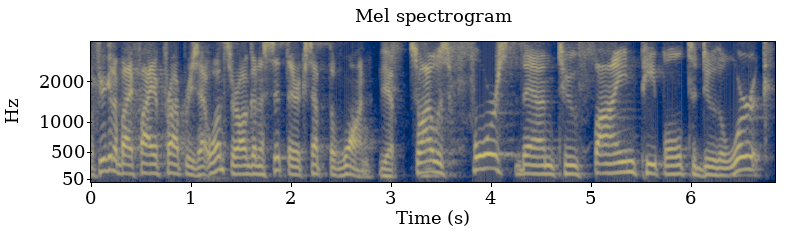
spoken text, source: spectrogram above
if you're going to buy five properties at once, they're all going to sit there except the one. Yep. So I was forced then to find people to do the work.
